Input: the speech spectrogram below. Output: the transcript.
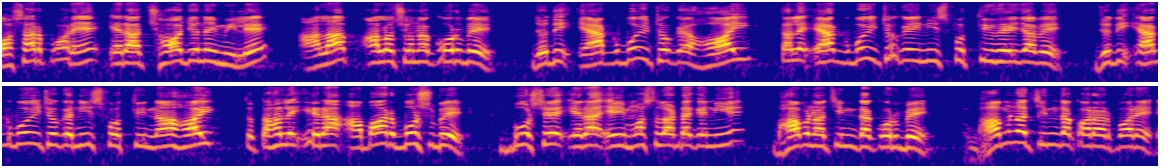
বসার পরে এরা ছজনে মিলে আলাপ আলোচনা করবে। যদি এক বৈঠকে হয়, তাহলে এক বৈঠকেই নিষ্পত্তি হয়ে যাবে। যদি এক বৈঠকে নিষ্পত্তি না হয়, তো তাহলে এরা আবার বসবে। বসে এরা এই মশলাটাকে নিয়ে ভাবনা চিন্তা করবে। ভাবনা চিন্তা করার পরে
